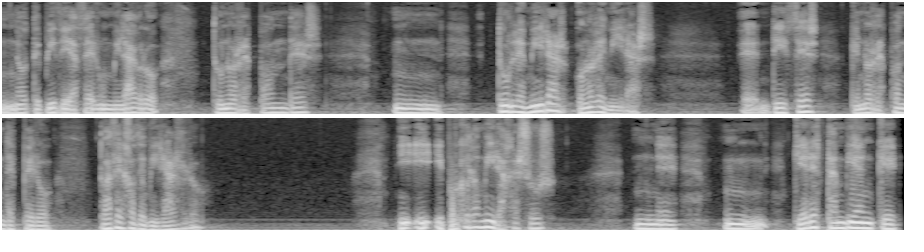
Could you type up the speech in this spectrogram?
no te pide hacer un milagro, tú no respondes. Mm, tú le miras o no le miras. Dices que no respondes, pero ¿tú has dejado de mirarlo? ¿Y, por qué lo mira Jesús? Mm, eh, mm, ¿Quieres también que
